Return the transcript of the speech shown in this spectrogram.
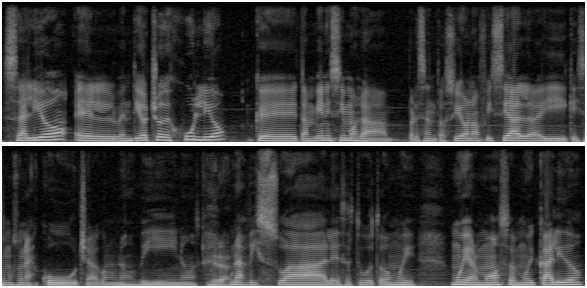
Salió el 28 de julio, que también hicimos la presentación oficial ahí, que hicimos una escucha con unos vinos, Mirá. unas visuales, estuvo todo muy, muy hermoso y muy cálido.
